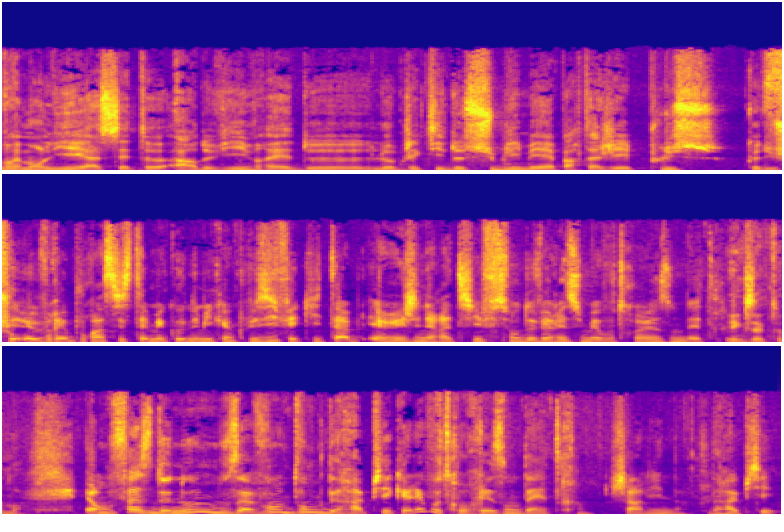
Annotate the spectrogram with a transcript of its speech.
vraiment lié à cet art de vivre et de l'objectif de sublimer et partager plus que du C'est œuvrer pour un système économique inclusif, équitable et régénératif, si on devait résumer votre raison d'être. Exactement. Et en face de nous, nous avons donc Drapier. Quelle est votre raison d'être, Charline Drapier?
